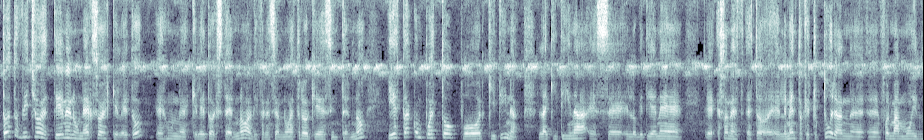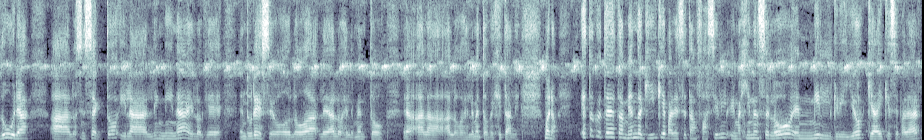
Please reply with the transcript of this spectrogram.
Todos estos bichos tienen un exoesqueleto, es un esqueleto externo, a diferencia nuestro que es interno, y está compuesto por quitina. La quitina es eh, lo que tiene, eh, son estos elementos que estructuran eh, en forma muy dura a los insectos y la lignina es lo que endurece o le da los elementos a, a los elementos vegetales. Bueno, esto que ustedes están viendo aquí, que parece tan fácil, imagínenselo en mil grillos que hay que separar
